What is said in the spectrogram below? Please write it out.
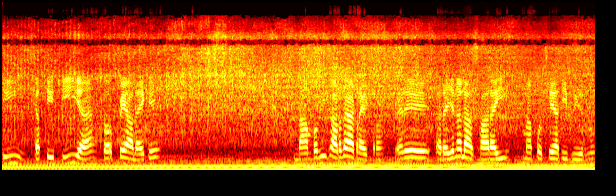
30 36 30 ਆ ਤੁਰ ਪਿਆ ਲੈ ਕੇ। ਲੰਬ ਵੀ ਕੱਢਦਾ ਟਰੈਕਟਰ ਕਹਿੰਦੇ origignal ਆ ਸਾਰਾ ਹੀ ਮੈਂ ਪੁੱਛਿਆ ਸੀ ਵੀਰ ਨੂੰ।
